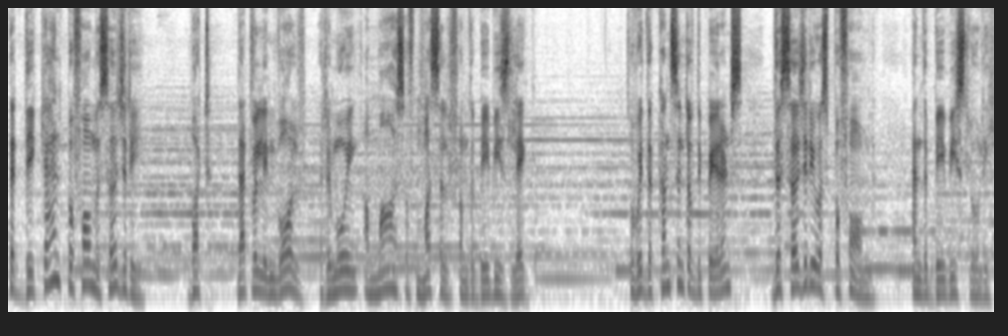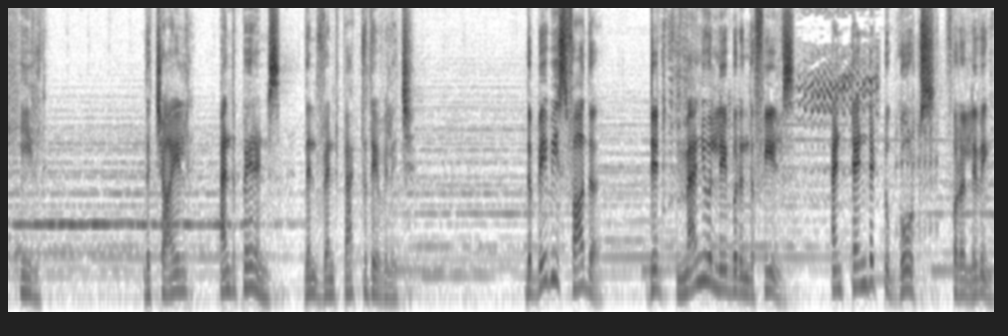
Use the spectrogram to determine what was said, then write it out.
that they can perform a surgery, but that will involve removing a mass of muscle from the baby's leg. So, with the consent of the parents, the surgery was performed and the baby slowly healed. The child and the parents then went back to their village. The baby's father did manual labor in the fields and tended to goats for a living.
